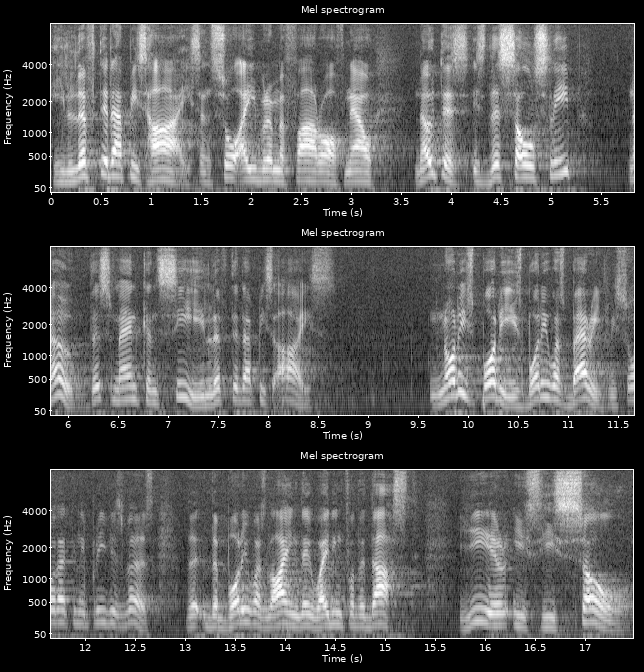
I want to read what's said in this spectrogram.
he lifted up his eyes and saw Abram afar off. Now, notice, is this soul sleep? No, this man can see. He lifted up his eyes. Not his body. His body was buried. We saw that in the previous verse. The, the body was lying there waiting for the dust. Here is his soul.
